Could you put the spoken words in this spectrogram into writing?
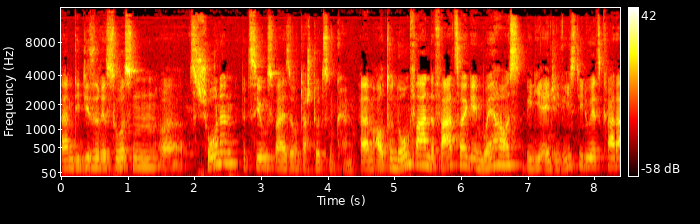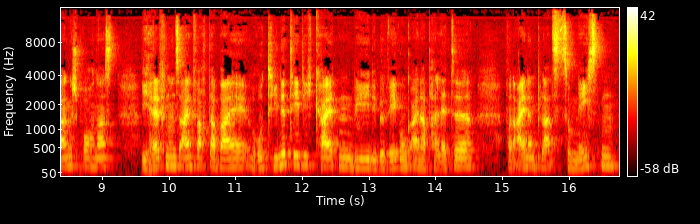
ähm, die diese Ressourcen äh, schonen bzw. unterstützen können. Ähm, autonom fahrende Fahrzeuge im Warehouse, wie die AGVs, die du jetzt gerade angesprochen hast, die helfen uns einfach dabei, Routinetätigkeiten wie die Bewegung einer Palette von einem Platz zum nächsten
